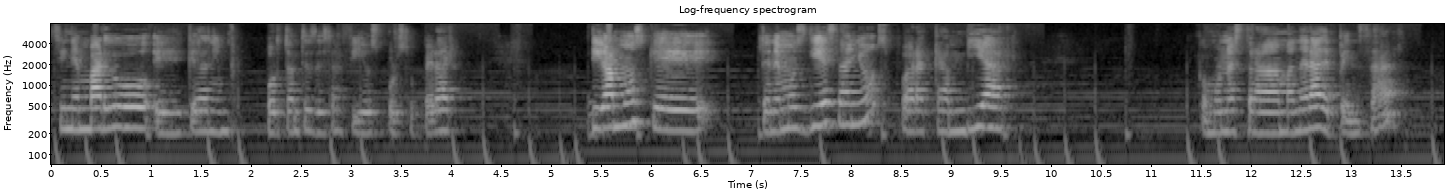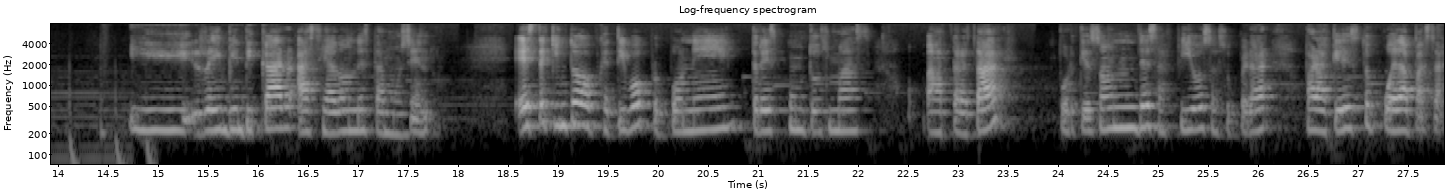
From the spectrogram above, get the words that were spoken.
Sin embargo, eh, quedan importantes desafíos por superar. Digamos que tenemos 10 años para cambiar como nuestra manera de pensar y reivindicar hacia dónde estamos yendo. Este quinto objetivo propone tres puntos más a tratar porque son desafíos a superar para que esto pueda pasar.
